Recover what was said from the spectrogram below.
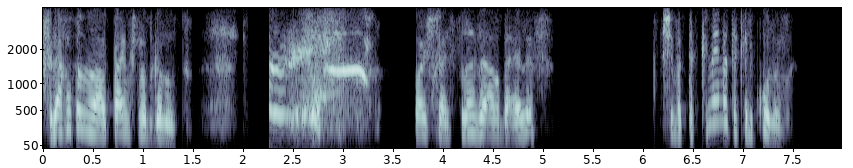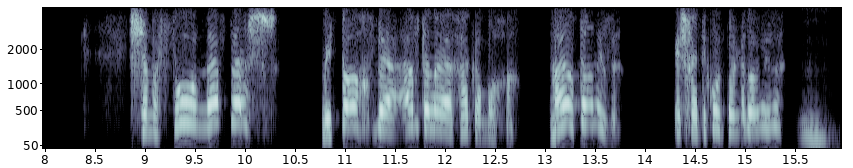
שלח אותנו לאלפיים שנות גלות. פה יש לך 24 אלף שמתקנים את הקלקול הזה. שמסרו נפש מתוך ואהבת לרעך כמוך. מה יותר מזה? יש לך תיקון יותר גדול מזה? Mm.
